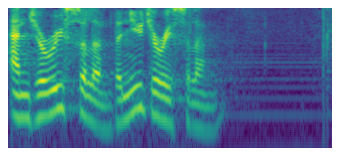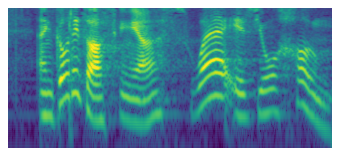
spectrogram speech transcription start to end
and Jerusalem, the New Jerusalem. And God is asking us, where is your home?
